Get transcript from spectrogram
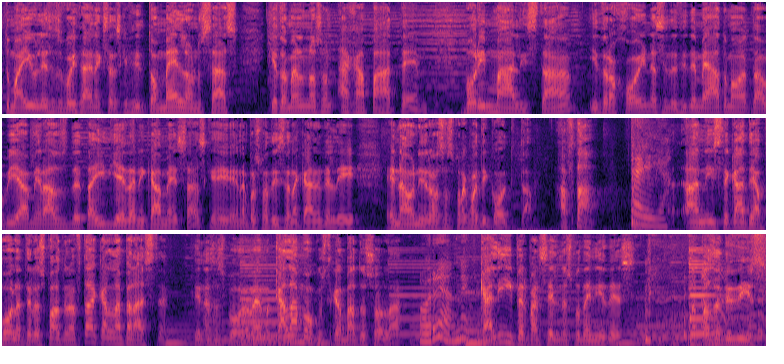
του Μαΐου λέει σας βοηθάει να ξανασκεφτείτε το μέλλον σας και το μέλλον όσων αγαπάτε. Μπορεί μάλιστα υδροχόοι να συνδεθείτε με άτομα τα οποία μοιράζονται τα ίδια ιδανικά με εσάς και να προσπαθήσετε να κάνετε λέει ένα όνειρό σας πραγματικότητα. Αυτά. Αν είστε κάτι από όλα τέλος πάντων αυτά, καλά να περάσετε. Τι να σας πω. Ε, καλά μου ακούστηκαν πάντως όλα. Ωραία, ναι. Καλή υπερπανσέλινος που δεν είδες. Θα πας να τη δεις.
